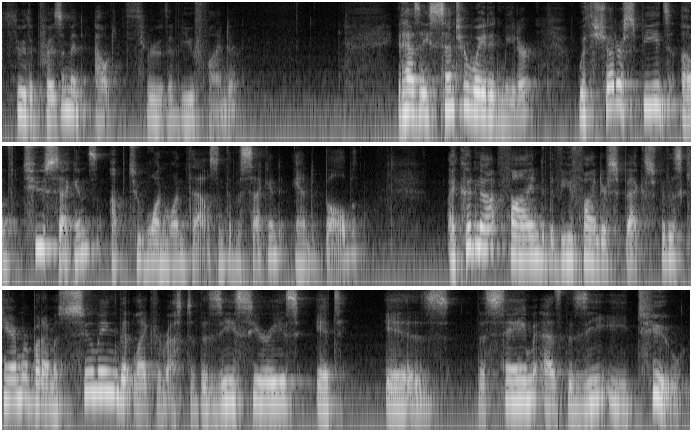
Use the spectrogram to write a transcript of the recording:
through the prism and out through the viewfinder. It has a center weighted meter with shutter speeds of 2 seconds up to 1 one thousandth of a second and bulb. I could not find the viewfinder specs for this camera, but I'm assuming that like the rest of the Z series, it is the same as the ZE2.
